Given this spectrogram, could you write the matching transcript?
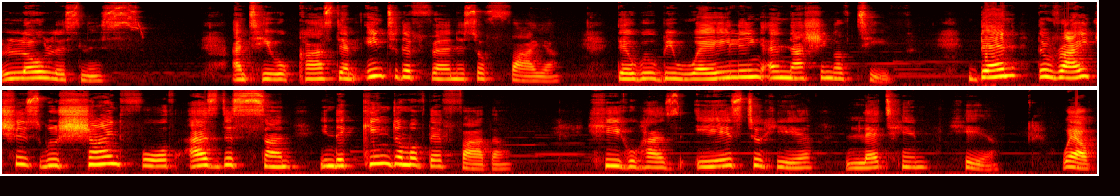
lawlessness and he will cast them into the furnace of fire. There will be wailing and gnashing of teeth. Then the righteous will shine forth as the sun in the kingdom of their Father. He who has ears to hear, let him hear. Well,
